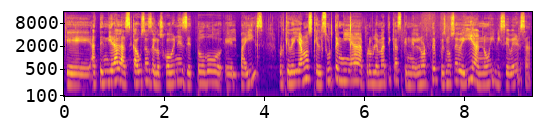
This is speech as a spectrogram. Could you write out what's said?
que atendiera las causas de los jóvenes de todo el país, porque veíamos que el sur tenía problemáticas que en el norte pues no se veían, ¿no? Y viceversa.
